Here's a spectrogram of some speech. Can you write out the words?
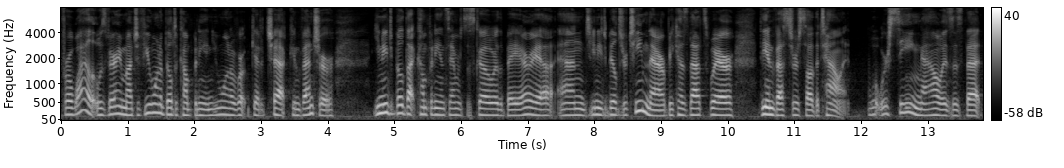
For a while, it was very much if you want to build a company and you want to get a check and venture, you need to build that company in San Francisco or the Bay Area, and you need to build your team there because that's where the investors saw the talent. What we're seeing now is is that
